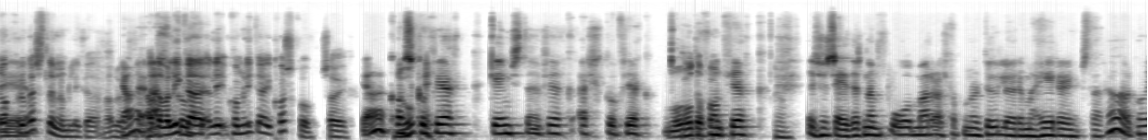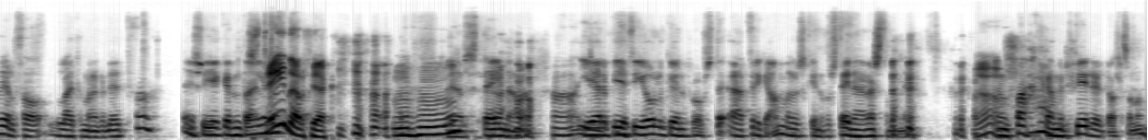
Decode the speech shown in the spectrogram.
nokkrum segi. verslunum líka. Þetta var líka, Elko- lí- kom líka í Costco. Já, Costco fekk, GameStone fekk, Elko fekk, Vodafone. Fekk, eins og segi, þess vegna, og maður er alltaf búin að duglegur um að heyra einhvers þar, það kom vel, þá læta maður einhvern veginn, "Ha, eins og ég gerum líka. Steinar fekk Mhm, Vel. Steinar, Ha, ég er að býða því eða fyrir ekki ammælusgjöfin frá Steinar í næsta manni. Hann bakkaði mér fyrir þetta allt saman.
